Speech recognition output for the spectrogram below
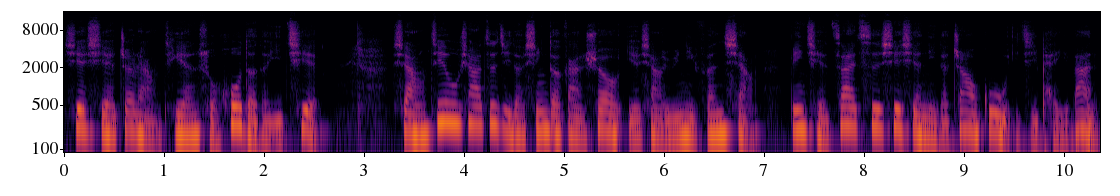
谢谢这两天所获得的一切。想记录下自己的心得感受，也想与你分享。并且再次谢谢你的照顾以及陪伴。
